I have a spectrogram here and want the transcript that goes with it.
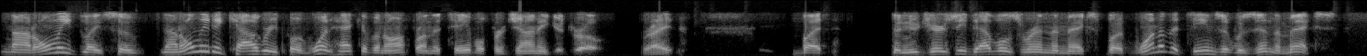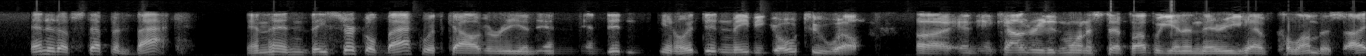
not only like so not only did Calgary put one heck of an offer on the table for Johnny Gaudreau, right? But the New Jersey Devils were in the mix, but one of the teams that was in the mix ended up stepping back. And then they circled back with Calgary and, and, and didn't, you know, it didn't maybe go too well. Uh, and, and Calgary didn't want to step up again. And there you have Columbus. I,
